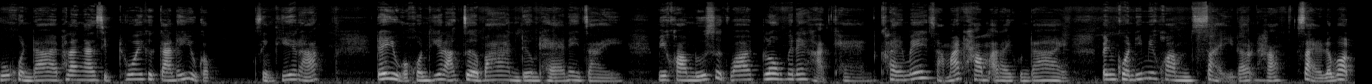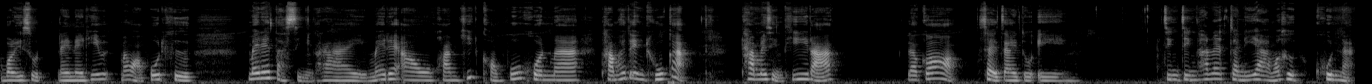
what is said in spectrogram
ผู้คนได้ พลังงานสิบถ้วยคือการได้อยู่กับสิ่งที่รัก ได้อยู่กับคนที่รักเจอบ้านเดิมแท้ในใจ มีความรู้สึกว่าโลกไม่ได้ขาดแคลนใครไม่สามารถทำอะไรคุณได้ เป็นคนที่มีความใส่แล้วนะคะใส่แล้วบริสุทธิ์ในในที่แม่หมอพูดคือ ไม่ได้ตัดสินใคร ไม่ได้เอาความคิดของผู้คนมาทำให้ตัวเองทุกข์อะทำในสิ่งที่รัก แล้วก็ใส่ใจตัวเอง จริง ๆ ถ้าจะนิยามก็คือคุณอะ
